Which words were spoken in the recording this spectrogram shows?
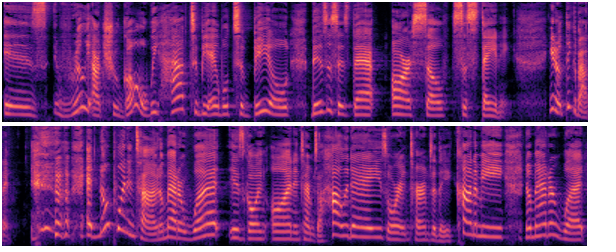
is really our true goal, we have to be able to build businesses that are self sustaining. You know, think about it at no point in time, no matter what is going on in terms of holidays or in terms of the economy, no matter what,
